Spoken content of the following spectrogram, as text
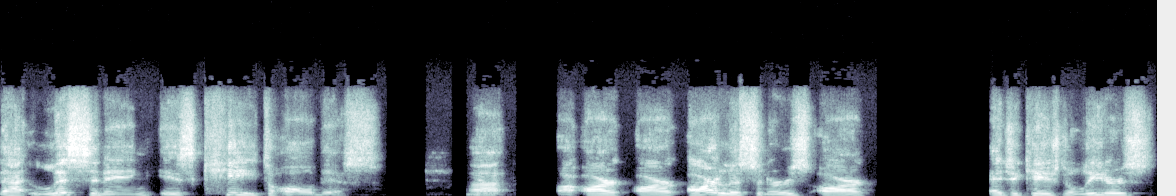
that listening is key to all this. Yeah. Uh, our, our, our listeners are educational leaders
